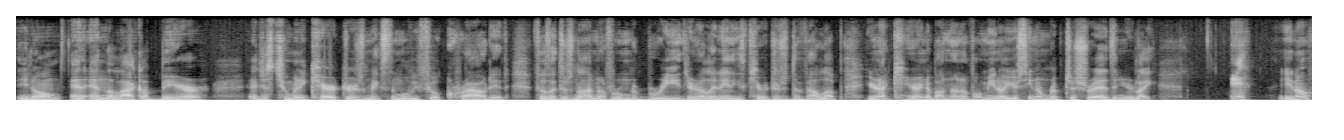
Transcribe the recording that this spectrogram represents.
you know, and and the lack of bear and just too many characters makes the movie feel crowded. Feels like there's not enough room to breathe. You're not letting any of these characters develop. You're not caring about none of them. You know, you're seeing them ripped to shreds, and you're like, eh, you know,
